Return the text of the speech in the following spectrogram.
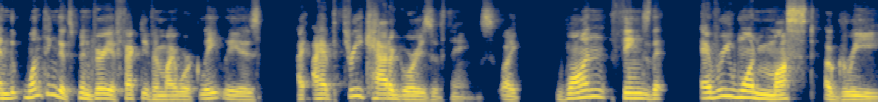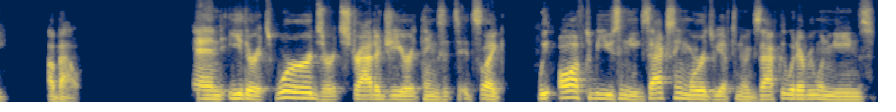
and the one thing that's been very effective in my work lately is I, I have three categories of things. Like one things that everyone must agree about. And either it's words or it's strategy or it things it's it's like we all have to be using the exact same words. We have to know exactly what everyone means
